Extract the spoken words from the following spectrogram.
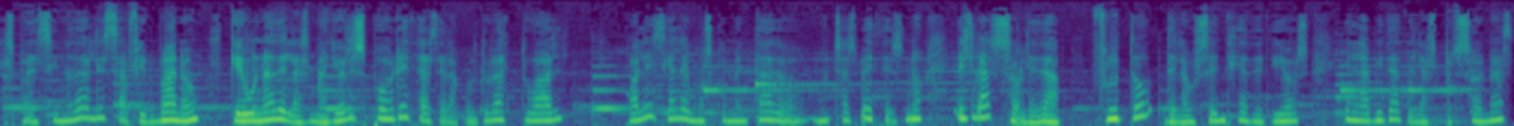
Los padres sinodales afirmaron que una de las mayores pobrezas de la cultura actual, cuales ya le hemos comentado muchas veces, ¿no? Es la soledad fruto de la ausencia de Dios en la vida de las personas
